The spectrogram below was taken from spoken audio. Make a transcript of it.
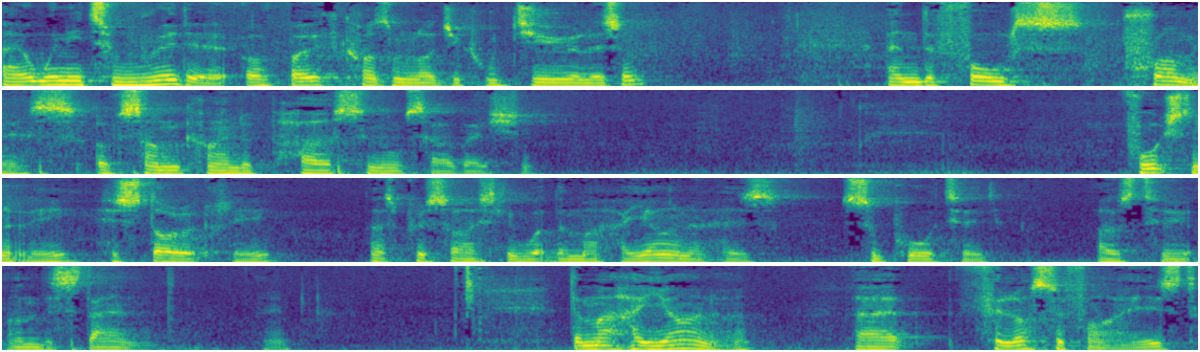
uh, we need to rid it of both cosmological dualism and the false promise of some kind of personal salvation. Fortunately, historically, that's precisely what the Mahayana has supported us to understand. The Mahayana uh, philosophized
